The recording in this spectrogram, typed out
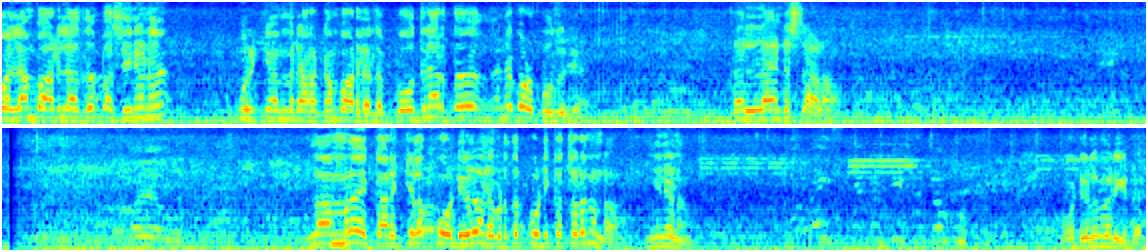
കൊല്ലാൻ പാടില്ലാത്തത്. പശുവിനാണ് മുറിക്കാൻ മറ്റേ ഇറക്കാൻ പാടില്ലാത്തത് പോത്തിനറുത്ത് എന്നെ കുഴപ്പമൊന്നുമില്ല. ഇവിടെ എല്ലാം എന്റെ സ്റ്റാളാണ് നമ്മളെ കറിക്കുള്ള പൊടികളുണ്ട് ഇവിടുത്തെ പൊടി കച്ചവടം കണ്ടോ? ഇങ്ങനെയാണ്. പൊടികൾ മേടിക്കട്ടെ.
